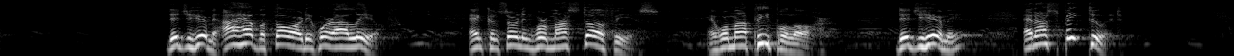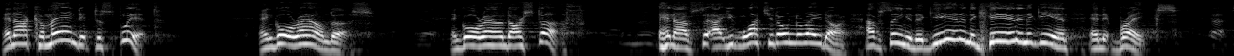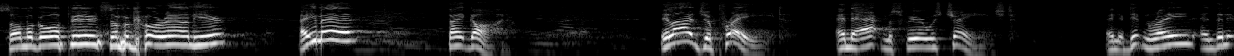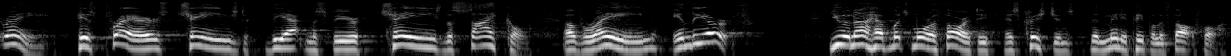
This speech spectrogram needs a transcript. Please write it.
Did you hear me? I have authority where I live and concerning where my stuff is and where my people are. Did you hear me? And I speak to it. And I command it to split and go around us and go around our stuff. And I've se- you can watch it on the radar. I've seen it again and again and again, and it breaks. Some will go up here and some will go around here. Amen. Amen. Thank God. Amen. Elijah prayed, and the atmosphere was changed. And it didn't rain, and then it rained. His prayers changed the atmosphere, changed the cycle of rain in the earth. You and I have much more authority as Christians than many people have thought for.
